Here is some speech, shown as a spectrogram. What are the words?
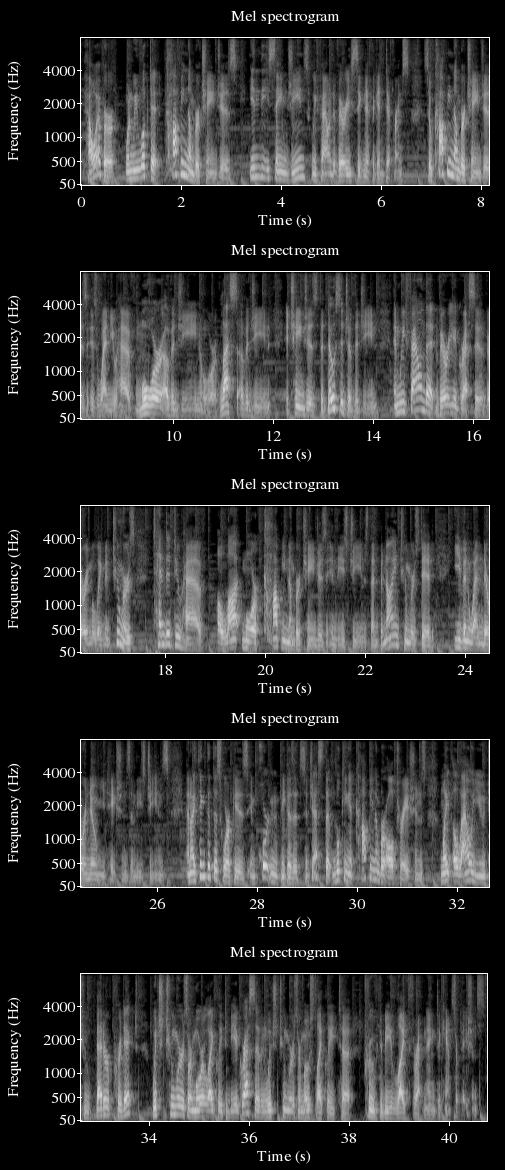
However, when we looked at copy number changes in these same genes, we found a very significant difference. So copy number changes is when you have more of a gene or less of a gene. It changes the dosage of the gene, and we found that very aggressive, very malignant tumors tended to have a lot more copy number changes in these genes than benign tumors did, even when there were no mutations in these genes. And I think that this work is important because it suggests that looking at copy number alterations might allow you to better predict which tumors are more likely to be aggressive and which tumors are most likely to prove to be life-threatening to cancer patients.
